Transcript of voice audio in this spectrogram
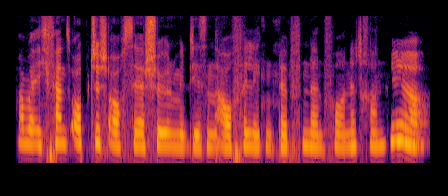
aber ich fand es optisch auch sehr schön mit diesen auffälligen Knöpfen dann vorne dran. Ja,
